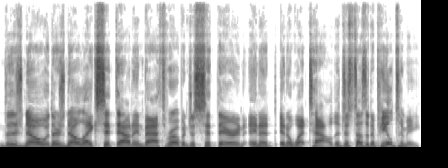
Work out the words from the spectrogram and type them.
There's no there's no like sit down in bathrobe and just sit there in, in a in a wet towel. It just doesn't appeal to me.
